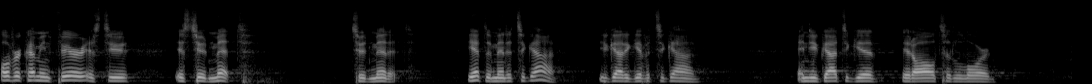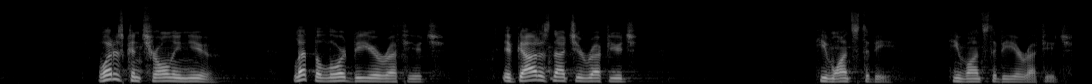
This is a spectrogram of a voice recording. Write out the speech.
overcoming fear is to, is to admit, to admit it. You have to admit it to God. You've got to give it to God. And you've got to give it all to the Lord. What is controlling you? Let the Lord be your refuge. If God is not your refuge, He wants to be. He wants to be your refuge.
